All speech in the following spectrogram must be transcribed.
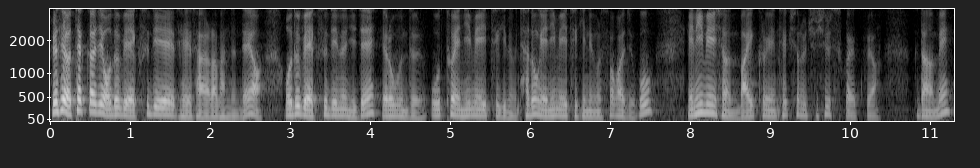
그래서 여태까지 어도비 XD에 대해서 알아봤는데요. 어도비 XD는 이제 여러분들 오토 애니메이트 기능, 자동 애니메이트 기능을 써가지고 애니메이션, 마이크로 인텍션을 주실 수가 있고요. 그 다음에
